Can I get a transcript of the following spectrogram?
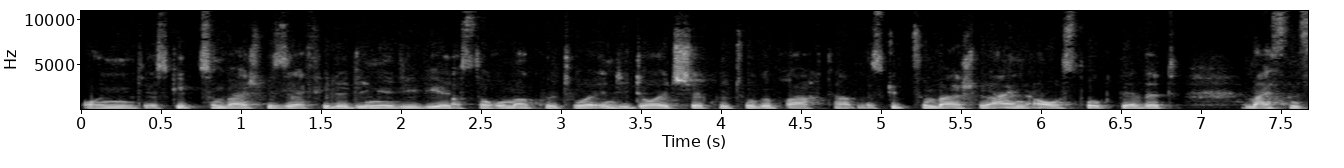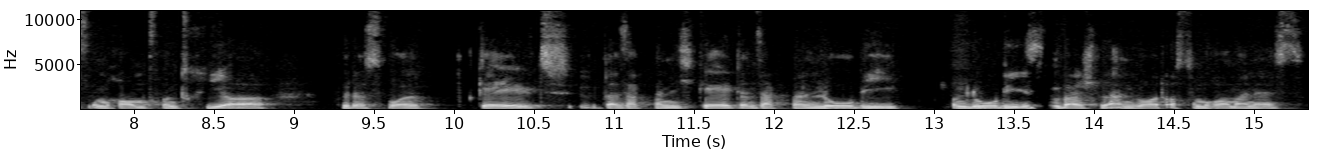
Und es gibt zum Beispiel sehr viele Dinge, die wir aus der Roma-Kultur in die deutsche Kultur gebracht haben. Es gibt zum Beispiel einen Ausdruck, der wird meistens im Raum von Trier für das Wort Geld, da sagt man nicht Geld, dann sagt man Lobi. Und Lobi ist zum Beispiel ein Wort aus dem Romanes.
